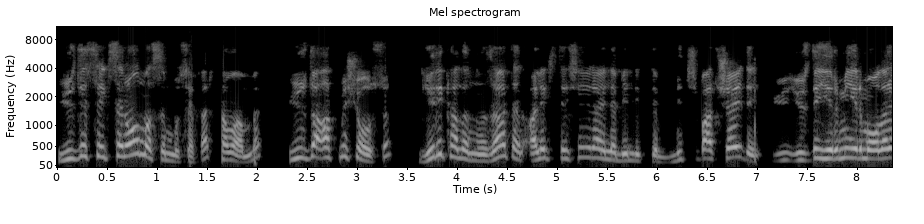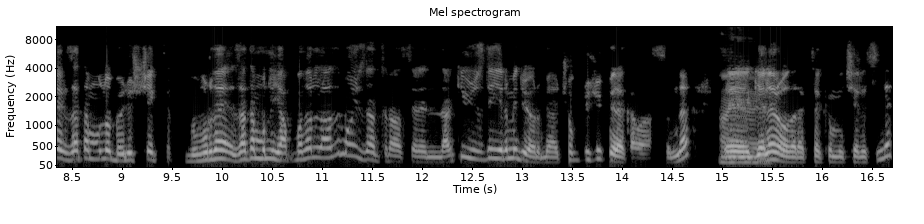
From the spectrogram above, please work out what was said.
%80 olmasın bu sefer tamam mı? %60 olsun. Geri kalanını zaten Alex Teixeira ile birlikte Mitch Batshuayi de %20-20 olarak zaten bunu bölüşecektir. Burada zaten bunu yapmaları lazım o yüzden transfer edildiler ki %20 diyorum yani çok düşük bir rakam aslında. Ee, genel olarak takım içerisinde.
